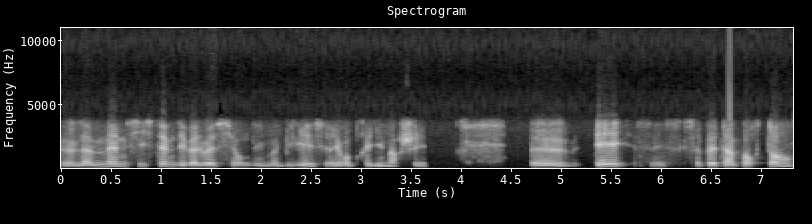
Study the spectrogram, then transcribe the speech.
euh, le même système d'évaluation de l'immobilier, c'est-à-dire au prix du marché. Euh, et ça peut être important,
